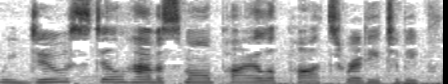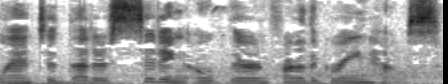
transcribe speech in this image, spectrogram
We do still have a small pile of pots ready to be planted that are sitting out there in front of the greenhouse.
